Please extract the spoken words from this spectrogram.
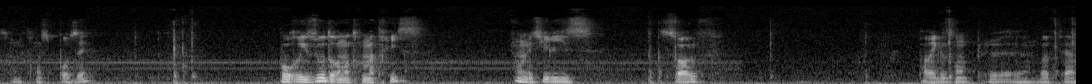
sont transposées. Pour résoudre notre matrice, on utilise solve. Par exemple, on va faire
